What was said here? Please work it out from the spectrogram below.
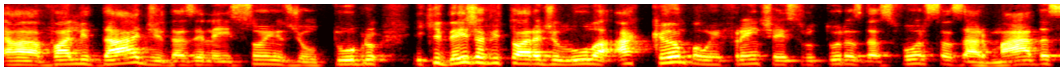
a validade das eleições de outubro e que, desde a vitória de Lula, acampam em frente a estruturas das Forças Armadas,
